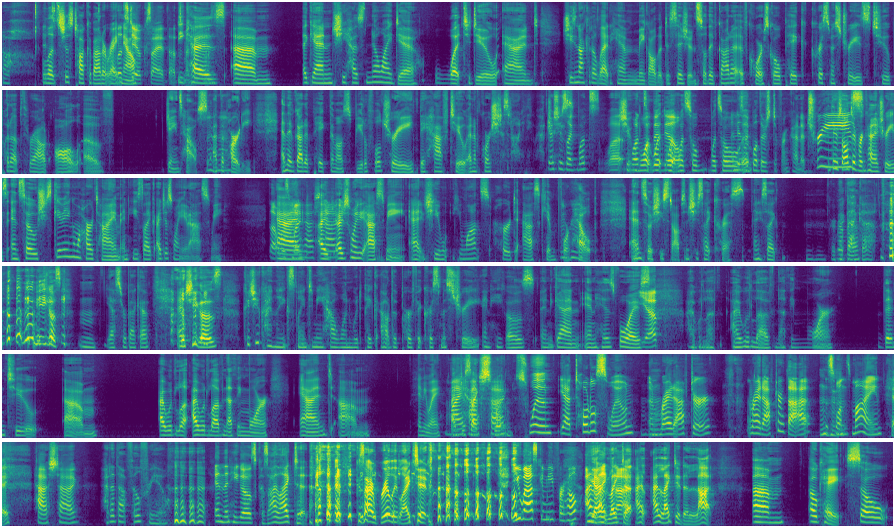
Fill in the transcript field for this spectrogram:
Oh, let's just talk about it right let's now do because I that's my next one. because um again she has no idea what to do and she's not going to let him make all the decisions. So they've got to of course go pick christmas trees to put up throughout all of jane's house at Mm-hmm. the party. And they've got to pick the most beautiful tree. They have to. And of course she doesn't know anything about yeah, she's like, "What's what? She- what's what, what, what- what's so what's so and he's like, "Well, there's different kind of trees. there's all different kind of trees. And so she's giving him a hard time. And he's like i just want you to ask me That was and my hashtag. I, I just want you to ask me and she he wants her to ask him for Mm-hmm. help and so she stops and she's like chris and he's like "Mhm, rebecca, Rebecca. he goes mm, yes rebecca and she goes could you kindly explain to me how one would pick out the perfect christmas tree and he goes and again in his voice Yep. I would love I would love nothing more than to um I would love I would love nothing more and um anyway My I'm just like hashtag- swoon swoon Yeah, total swoon. Mm-hmm. And right after, right after that, this one's mine. okay Hashtag. How did that feel for you? and then he goes, "Cause I liked it." because I really liked it you asking me for help? I yeah I liked that. it I, I liked it a lot um okay so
